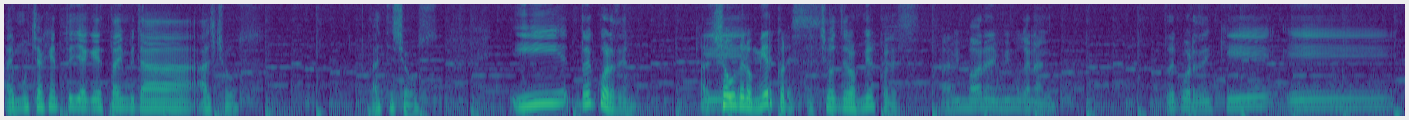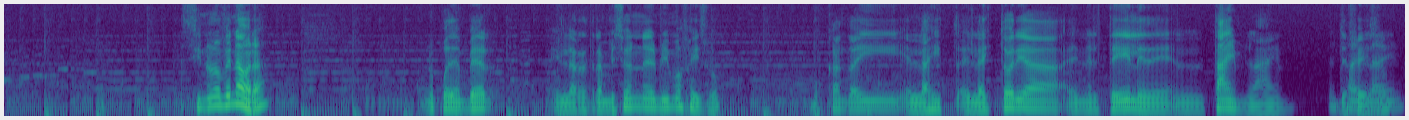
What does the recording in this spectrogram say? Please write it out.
hay mucha gente ya que está invitada al show. A este show. Y recuerden. Al show de los El miércoles. show de los miércoles. A la misma hora en el mismo canal. Recuerden que eh, si no nos ven ahora, nos pueden ver en la retransmisión en el mismo Facebook. Buscando ahí en la, hist- en la historia, en el TL, de, en el timeline. El de timeline. Facebook.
